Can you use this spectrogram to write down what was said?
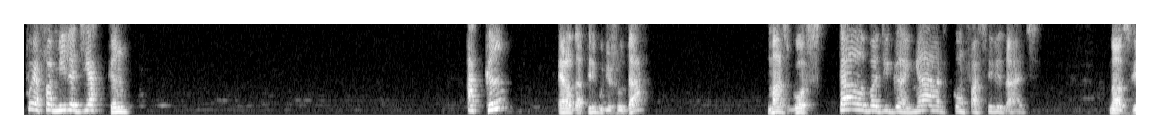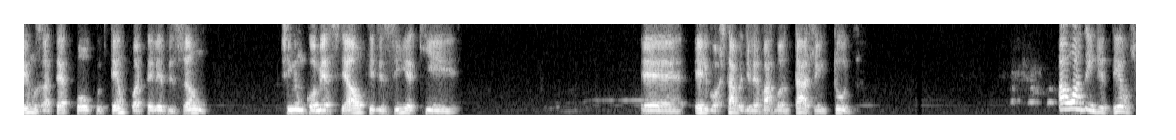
Foi a família de Acã. Acã era da tribo de Judá, mas gostava de ganhar com facilidade. Nós vimos até pouco tempo a televisão tinha um comercial que dizia que é, ele gostava de levar vantagem em tudo. A ordem de Deus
